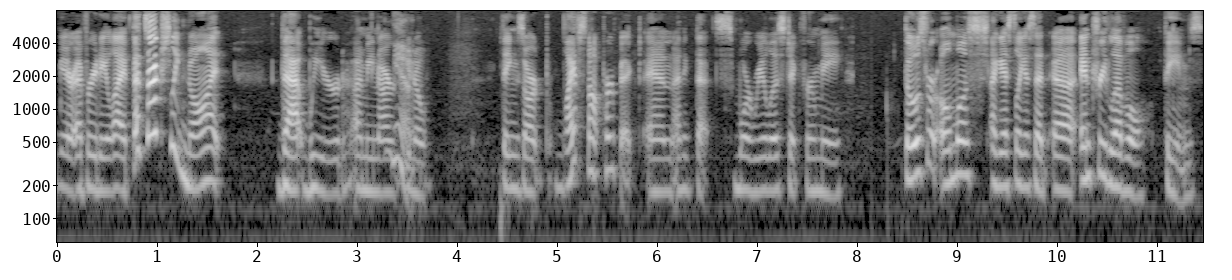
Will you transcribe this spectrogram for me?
your everyday life, that's actually not that weird. I mean, our, Yeah. you know, things aren't. Life's not perfect, and I think that's more realistic for me. Those were almost, I guess, like I said, uh, entry level themes,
